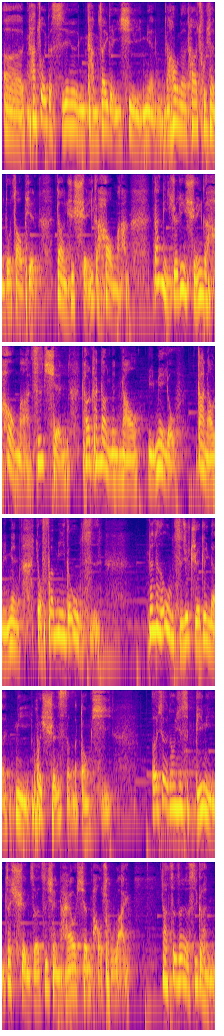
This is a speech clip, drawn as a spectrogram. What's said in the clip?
呃，他做一个实验，就是你躺在一个仪器里面，然后呢，它会出现很多照片，让你去选一个号码。当你决定选一个号码之前，他会看到你的脑里面有大脑里面有分泌一个物质，那那个物质就决定了你会选什么东西，而这个东西是比你在选择之前还要先跑出来。那这真的是一个很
